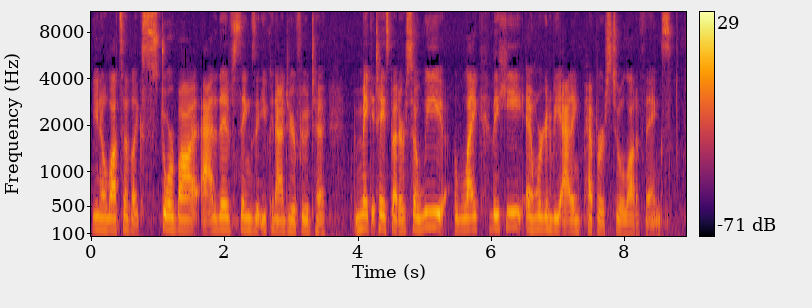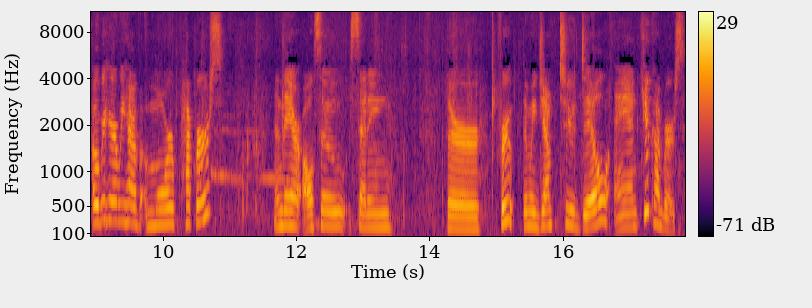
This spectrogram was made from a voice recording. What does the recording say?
you know, lots of like store-bought additives, things that you can add to your food to make it taste better. So we like the heat and we're going to be adding peppers to a lot of things. Over here we have more peppers and they are also setting their fruit. Then we jump to dill and cucumbers.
